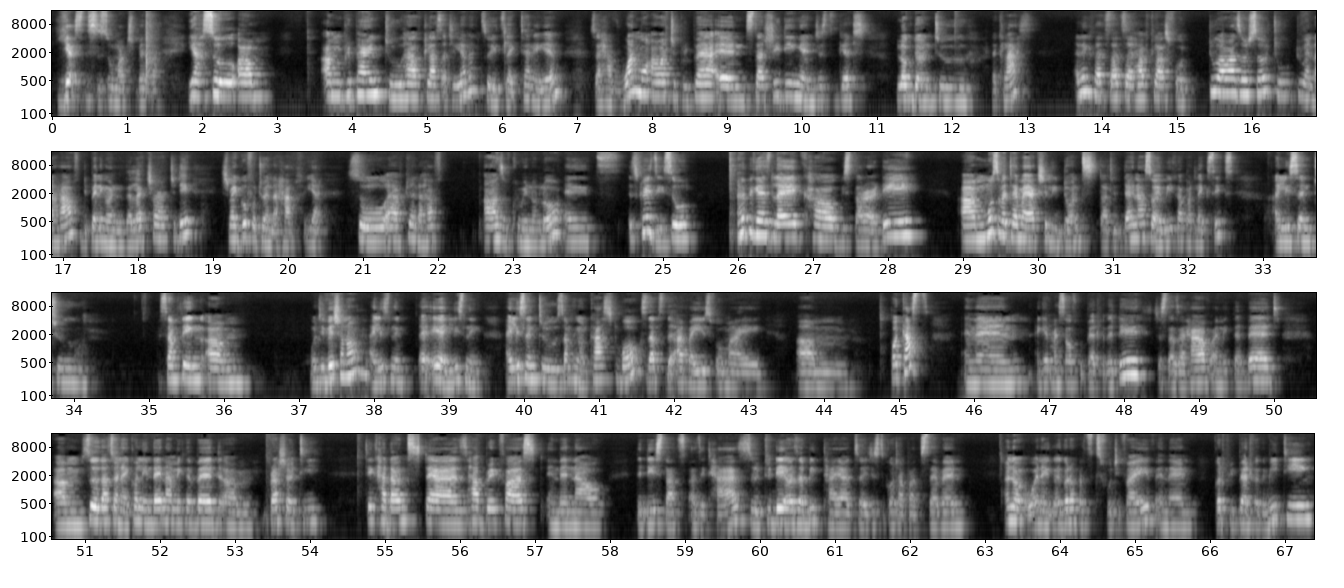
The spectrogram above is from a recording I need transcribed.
yes this is so much better yeah so um i'm preparing to have class at 11 so it's like 10 a.m so i have one more hour to prepare and start reading and just get logged on to the class. I think that's that so i have class for two hours or so two two and a half depending on the lecturer today. She might go for two and a half yeah. So i have two and a half hours of criminal law and it's it's crazy. So i hope you guys like how we start our day. Um, most of the time I actually don't start with Dinah, so I wake up at like six. I listen to something um motivational. I listen. Uh, yeah, listening. I listen to something on Castbox. That's the app I use for my um podcasts. And then I get myself prepared for the day, just as I have. I make the bed. Um, so that's when I call in Dinah, make the bed, um, brush her teeth, take her downstairs, have breakfast, and then now the day starts as it has. So today I was a bit tired, so I just got up at seven. I know when I, got up at six forty-five, and then got prepared for the meeting.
